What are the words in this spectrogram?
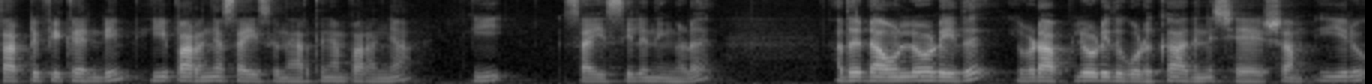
സർട്ടിഫിക്കറ്റിന്റെയും ഈ പറഞ്ഞ സൈസ് നേരത്തെ ഞാൻ പറഞ്ഞ ഈ സൈസിൽ നിങ്ങൾ അത് ഡൗൺലോഡ് ചെയ്ത് ഇവിടെ അപ്ലോഡ് ചെയ്ത് കൊടുക്കുക. അതിന് ശേഷം ഈ ഒരു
